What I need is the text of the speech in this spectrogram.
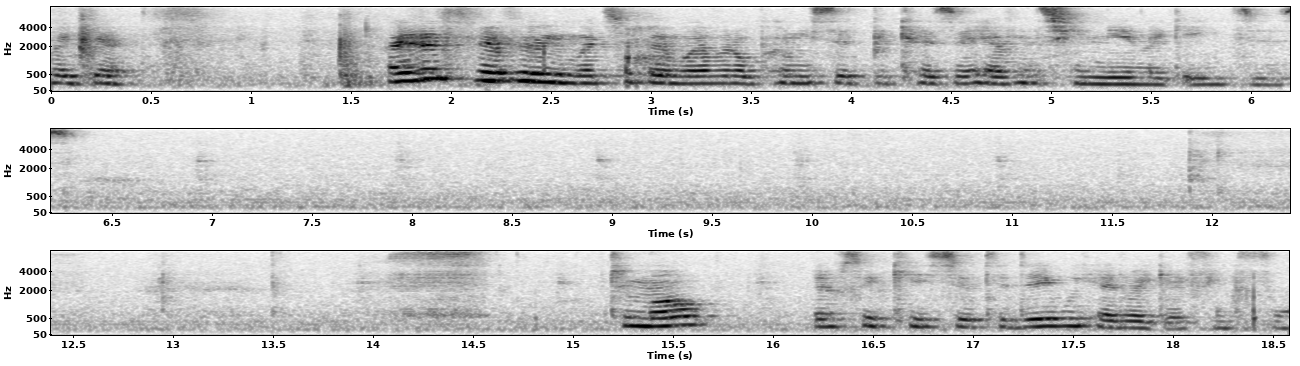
like, uh, I don't know very much about My Little Pony set because I haven't seen any like ages. Tomorrow, okay, so today we had like I think four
